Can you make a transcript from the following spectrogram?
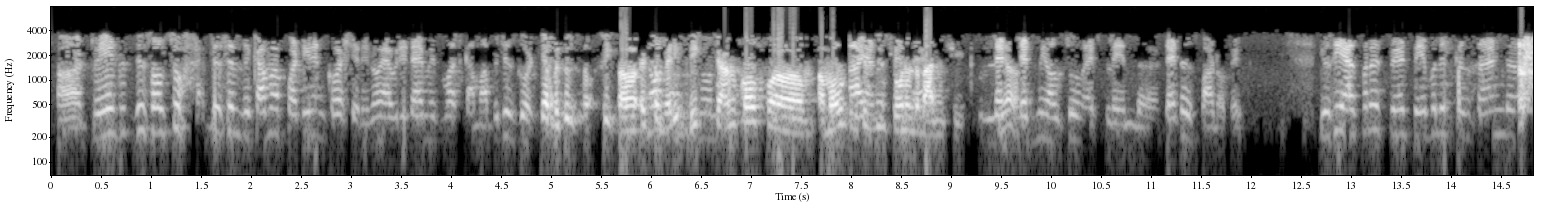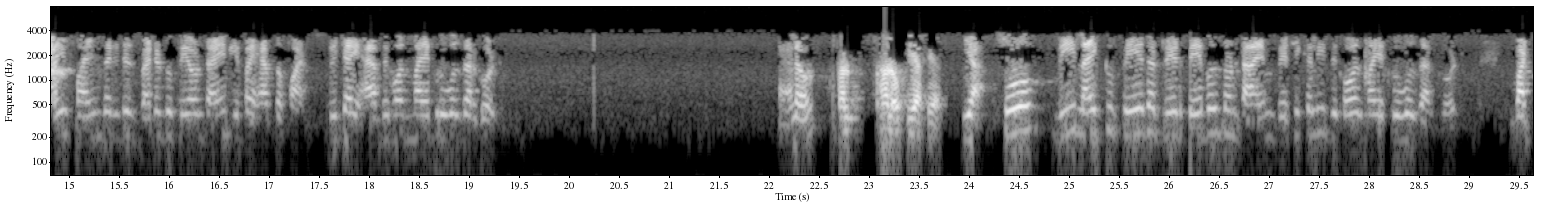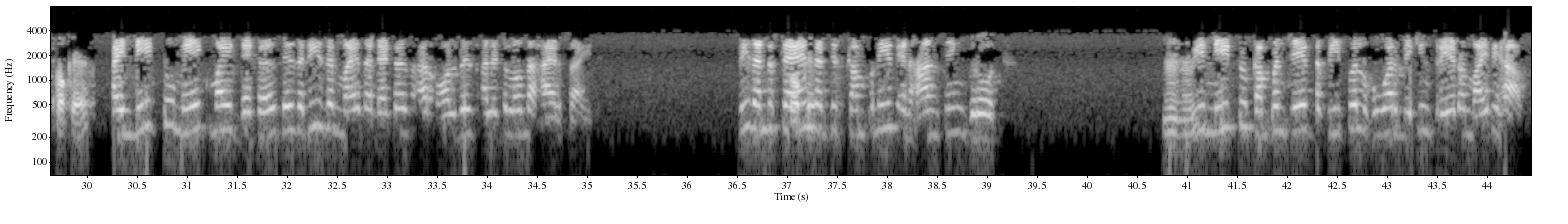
Uh, trade, this also, this has become a pertinent question. You know, every time it must come up, which is good. Yeah, because, uh, see, uh, it's No, a very no, big no, no. chunk of uh, amount I which has shown on the balance sheet. Let, Yeah. let me also explain the debtors part of it. You see, as far as trade payable is concerned, uh, I find that it is better to pay on time if I have the funds, which I have because my approvals are good. Hello? Hello? Hello? Yes, yes. Yeah. So we like to pay the trade payables on time, basically because my approvals are good. But Okay. I need to make my debtors. There's a reason why the debtors are always a little on the higher side. Please understand Okay. that this company is enhancing growth. Mm-hmm. We need to compensate the people who are making trade on my behalf.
